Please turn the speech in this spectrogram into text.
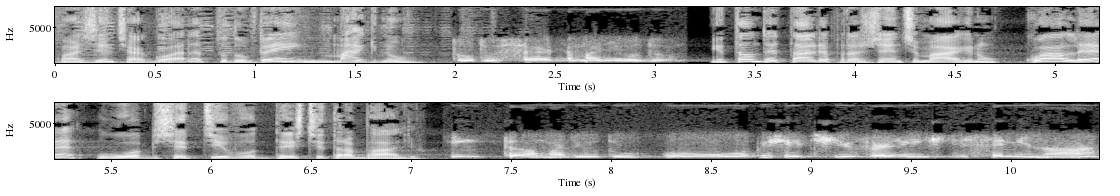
com a gente agora. Tudo bem, Magnum? Tudo certo, Marildo. Então detalhe para a gente, Magnum, qual é o objetivo deste trabalho? Então, Marildo, o objetivo é a gente disseminar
